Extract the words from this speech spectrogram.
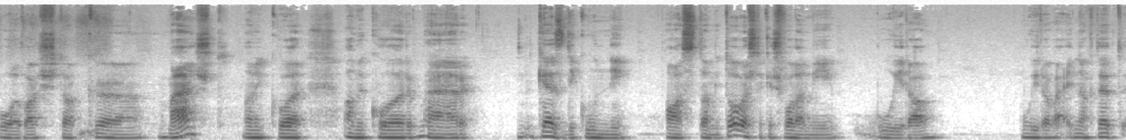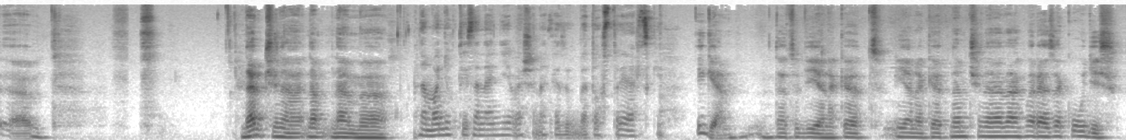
olvastak ö, mást, amikor, amikor már kezdik unni azt, amit olvastak, és valami újra, újra vágynak. Tehát nem csinál, nem, nem... Nem mondjuk 11 évesen a kezükbe Dostoyevsky. Igen, tehát hogy ilyeneket, ilyeneket nem csinálnák, mert ezek úgyis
